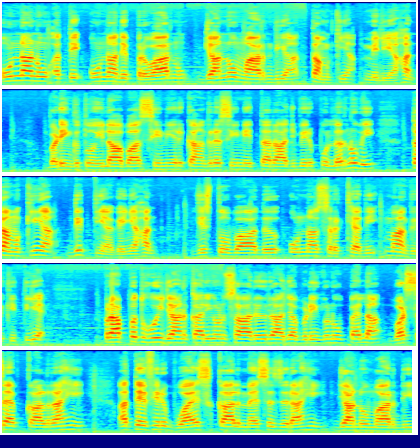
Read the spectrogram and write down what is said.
ਉਹਨਾਂ ਨੂੰ ਅਤੇ ਉਹਨਾਂ ਦੇ ਪਰਿਵਾਰ ਨੂੰ ਜਾਨੋਂ ਮਾਰਨ ਦੀਆਂ ਧਮਕੀਆਂ ਮਿਲੀਆਂ ਹਨ। ਵੜਿੰਗ ਤੋਂ ਇਲਾਵਾ ਸੀਨੀਅਰ ਕਾਂਗਰਸੀ ਨੇਤਾ ਰਾਜਵੀਰ ਭੁੱਲਰ ਨੂੰ ਵੀ ਧਮਕੀਆਂ ਦਿੱਤੀਆਂ ਗਈਆਂ ਹਨ, ਜਿਸ ਤੋਂ ਬਾਅਦ ਉਹਨਾਂ ਸੁਰੱਖਿਆ ਦੀ ਮੰਗ ਕੀਤੀ ਹੈ। ਪ੍ਰਾਪਤ ਹੋਈ ਜਾਣਕਾਰੀ ਅਨੁਸਾਰ ਰਾਜਾ ਬੜਿੰਗ ਨੂੰ ਪਹਿਲਾਂ WhatsApp ਕਾਲ ਰਾਹੀਂ ਅਤੇ ਫਿਰ ਵੌਇਸ ਕਾਲ ਮੈਸੇਜ ਰਾਹੀਂ ਜਾਨੋਂ ਮਾਰਨ ਦੀ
